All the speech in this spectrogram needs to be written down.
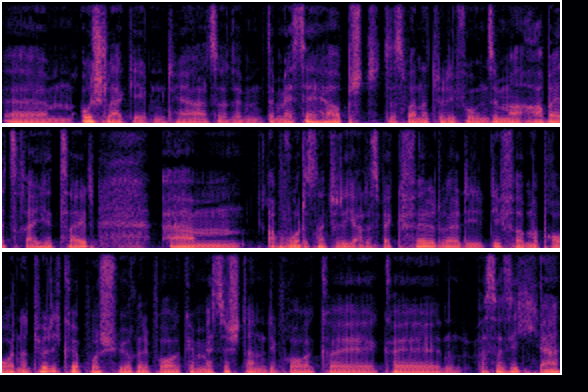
ähm, ausschlaggebend. Ja, also der, der Messeherbst, das war natürlich für uns immer arbeitsreiche Zeit, ähm, aber wo das natürlich alles wegfällt, weil die, die Firma braucht natürlich keine Broschüre, die braucht keine Messestand, die brauchen keine, keine, was weiß ich, ja,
